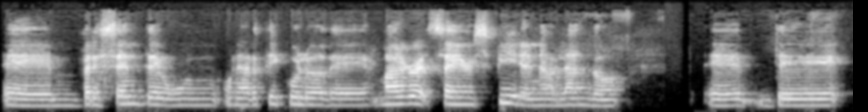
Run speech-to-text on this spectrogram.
Em, presente un, artículo de Margaret Sayers Speeden hablando eh, de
